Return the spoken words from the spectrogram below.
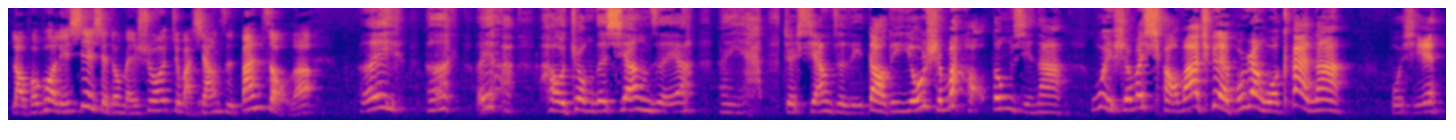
老婆婆连谢谢都没说，就把箱子搬走了。哎哎哎呀，好重的箱子呀！哎呀，这箱子里到底有什么好东西呢？为什么小麻雀不让我看呢？不行，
